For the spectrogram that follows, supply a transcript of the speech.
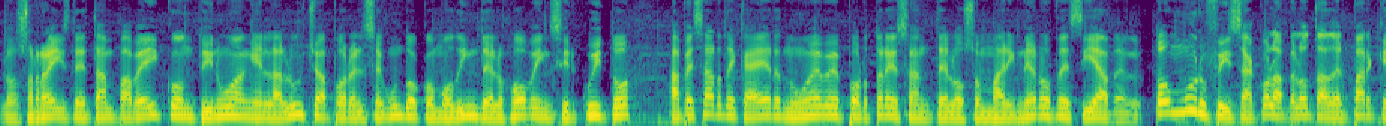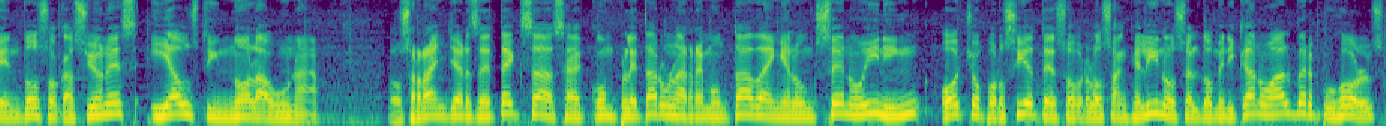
Los Reyes de Tampa Bay continúan en la lucha por el segundo comodín del joven circuito, a pesar de caer 9 por 3 ante los Marineros de Seattle. Tom Murphy sacó la pelota del parque en dos ocasiones y Austin no la una. Los Rangers de Texas completaron la remontada en el onceno inning, 8 por 7 sobre los angelinos. El dominicano Albert Pujols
